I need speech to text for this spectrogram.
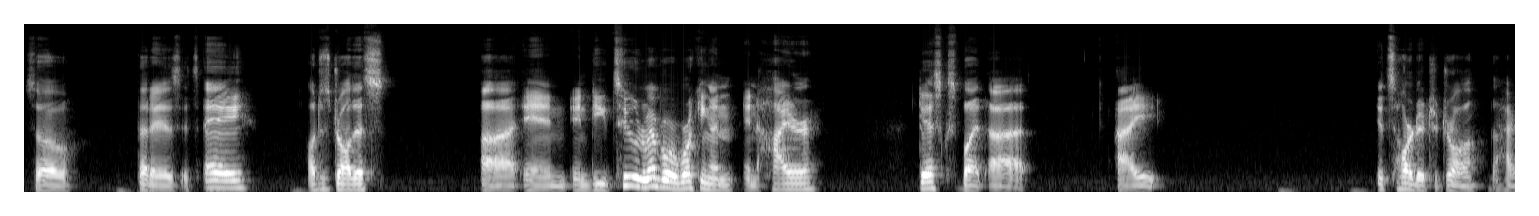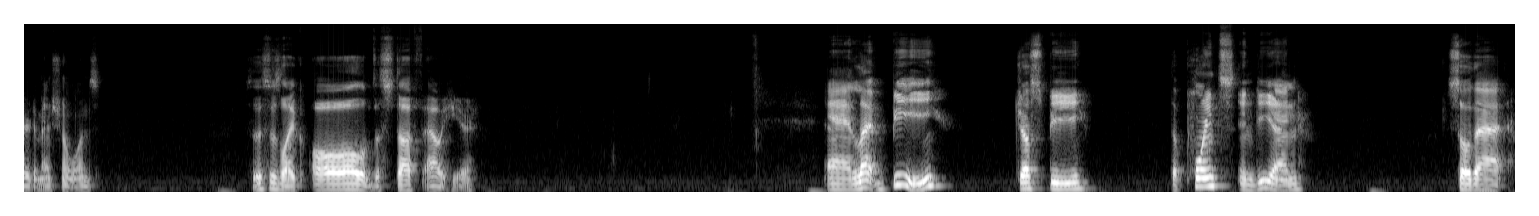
So that is, it's A. I'll just draw this uh, in in D2. Remember, we're working on in higher disks, but uh, I it's harder to draw the higher dimensional ones. So this is like all of the stuff out here. And let B just be the points in Dn so that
